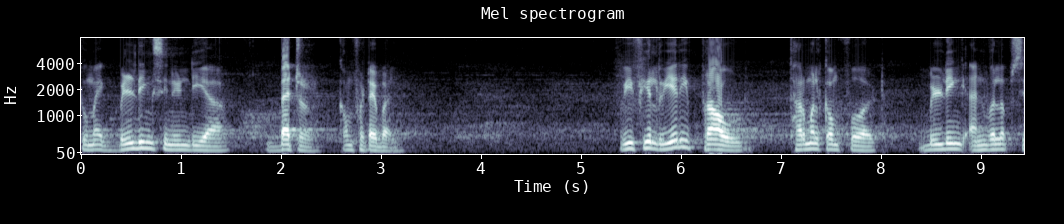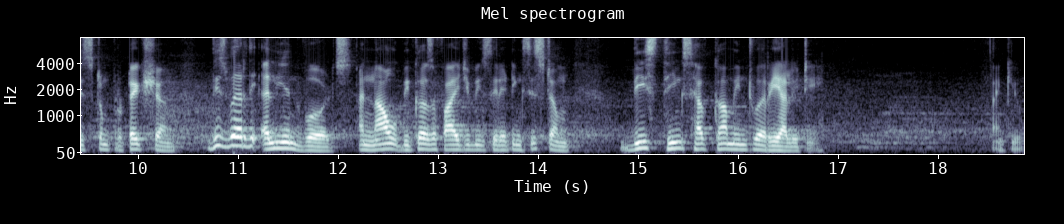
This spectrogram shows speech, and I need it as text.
to make buildings in India better comfortable. We feel really proud thermal comfort building envelope system protection. These were the alien words and now because of IGBC rating system, these things have come into a reality. Thank you.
